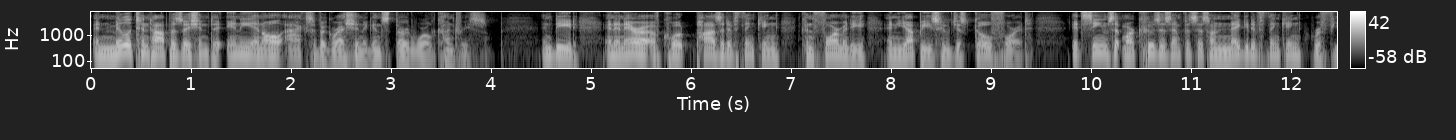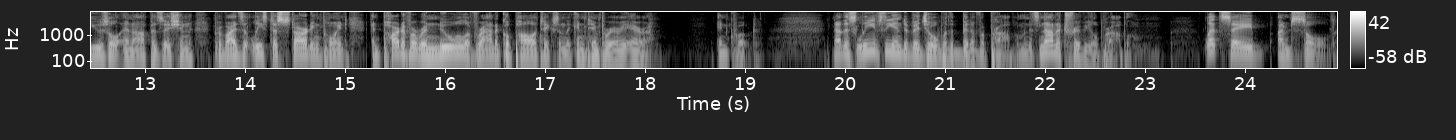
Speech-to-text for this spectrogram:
and militant opposition to any and all acts of aggression against third world countries. Indeed, in an era of, quote, positive thinking, conformity, and yuppies who just go for it, it seems that Marcuse's emphasis on negative thinking, refusal, and opposition provides at least a starting point and part of a renewal of radical politics in the contemporary era. End quote. Now, this leaves the individual with a bit of a problem, and it's not a trivial problem. Let's say I'm sold.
